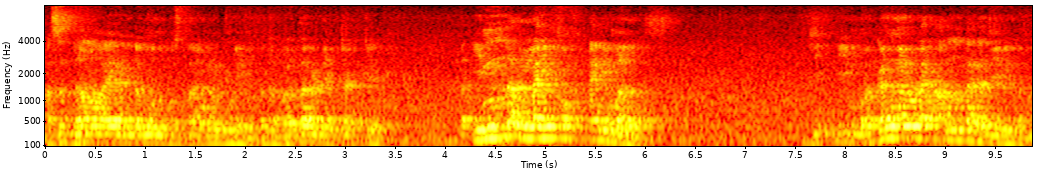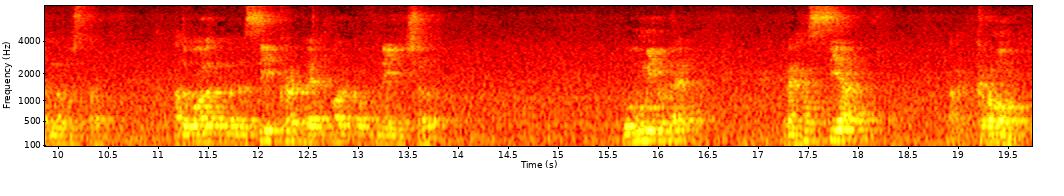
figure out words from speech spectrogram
പ്രസിദ്ധമായ രണ്ട് മൂന്ന് പുസ്തകങ്ങൾ കൂടിയുണ്ട്. ഇന്നർ ലൈഫ് ഓഫ് അനിമൽസ് ഈ മൃഗങ്ങളുടെ അന്തരജീവിതം എന്ന പുസ്തകം. അതുപോലെ തന്നെ the secret network of nature ഭൂമിയുടെ രഹസ്യ ക്രമം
